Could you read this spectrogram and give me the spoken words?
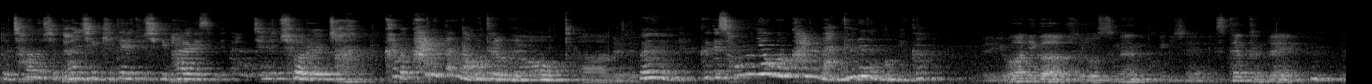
또 차은우 씨 변신 기대해 주시기 바라겠습니다. 제추어를 촥 하면 칼이 딱 나오더라고요. 아, 네네. 왜? 그게 성력으로 칼을 만들게 된 겁니까? 네, 요한이가 주로 쓰는 이제 스탬프인데 음.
